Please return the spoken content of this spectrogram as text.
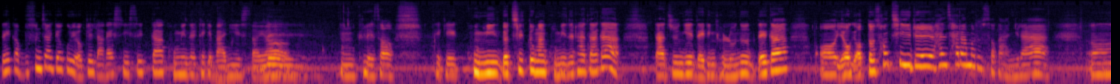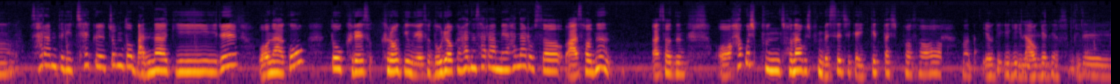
내가 무슨 자격으로 여길 나갈 수 있을까 고민을 되게 많이 했어요. 네. 음, 그래서 되게 고민 며칠 동안 고민을 하다가 나중에 내린 결론은 내가 어, 여기 어떤 성취를 한 사람으로서가 아니라 어, 사람들이 책을 좀 더 만나기를 원하고 또 그래서 그러기 위해서 노력을 하는 사람의 하나로서 와서는 와서는 어, 하고 싶은 전하고 싶은 메시지가 있겠다 싶어서 어, 여기 여기 네. 나오게 되었습니다. 네.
